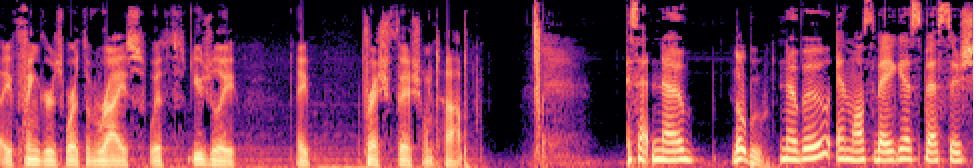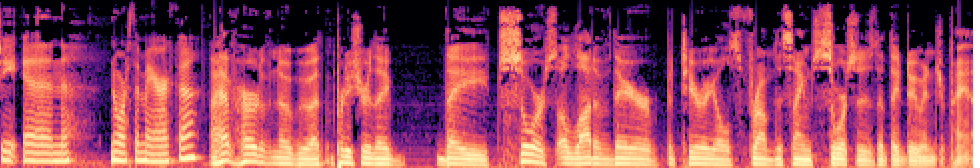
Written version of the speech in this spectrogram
a finger's worth of rice with usually a fresh fish on top. Is that no Nobu. Nobu in Las Vegas, best sushi in North America? I have heard of Nobu. I'm pretty sure they they source a lot of their materials from the same sources that they do in Japan.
